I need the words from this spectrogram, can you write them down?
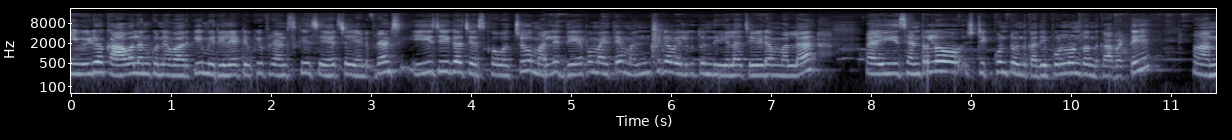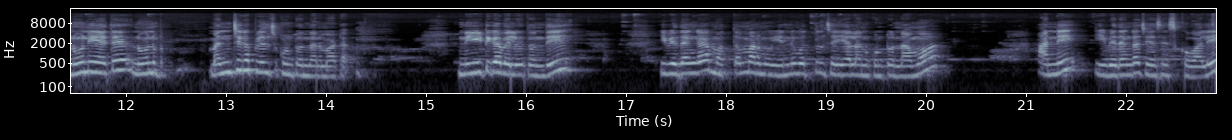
ఈ వీడియో కావాలనుకునే వారికి మీ రిలేటివ్కి ఫ్రెండ్స్కి షేర్ చేయండి. ఫ్రెండ్స్ ఈజీగా చేసుకోవచ్చు. మళ్ళీ దీపం అయితే మంచిగా వెలుగుతుంది ఇలా చేయడం వల్ల. ఈ సెంటర్లో స్టిక్ ఉంటుంది కదా ఈ పుల్ల ఉంటుంది కాబట్టి నూనె అయితే నూనె మంచిగా పీల్చుకుంటుంది అనమాట నీట్గా వెలుగుతుంది. ఈ విధంగా మొత్తం మనము ఎన్ని ఒత్తులు చేయాలనుకుంటున్నామో అన్నీ ఈ విధంగా చేసేసుకోవాలి.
